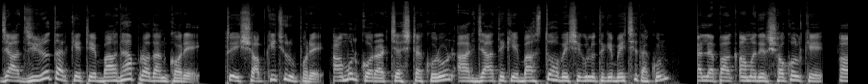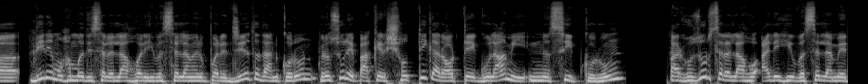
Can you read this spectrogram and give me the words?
যা দৃঢ়তার কেটে বাধা প্রদান করে, তো এই সব কিছুর উপরে আমল করার চেষ্টা করুন, আর যা থেকে বাঁচতে হবে সেগুলো থেকে বেঁচে থাকুন। আল্লাহ পাক আমাদের সকলকে দিনে মোহাম্মদ সাল্লাহ আলহিবাসাল্লামের উপরে দৃঢ়তা দান করুন, রসুলে পাকের সত্যিকার অর্থে গুলামি নসিব করুন, আর হুজুর সাল্লাহ আলিহি ওয়াসাল্লামের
